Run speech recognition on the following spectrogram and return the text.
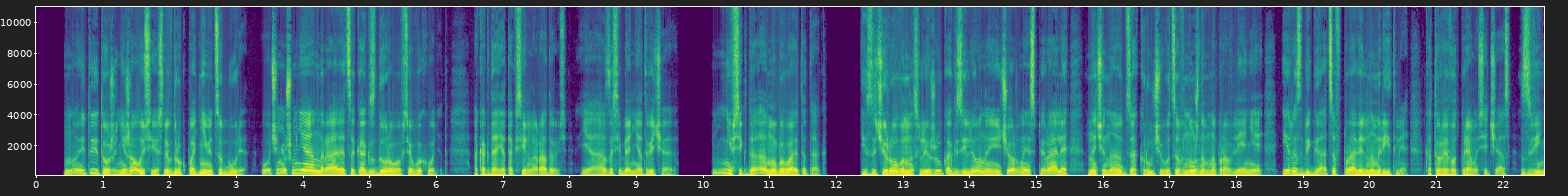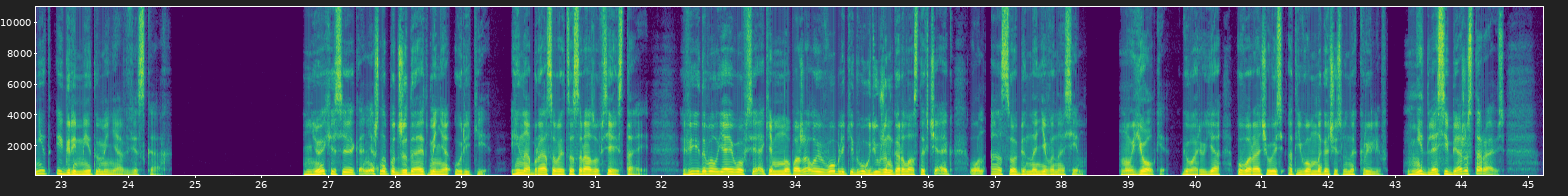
Ну и ты тоже не жалуйся, если вдруг поднимется буря. Очень уж мне нравится, как здорово все выходит. А когда я так сильно радуюсь, я за себя не отвечаю. Не всегда, но бывает и так. И зачарованно слежу, как зеленые и черные спирали начинают закручиваться в нужном направлении и разбегаться в правильном ритме, который вот прямо сейчас звенит и гремит у меня в висках. Нёхиси, конечно, поджидает меня у реки и набрасывается сразу всей стаей — Видывал я его всяким, но, пожалуй, в облике двух дюжин горластых чаек он особенно невыносим. «Ну, елки!» — говорю я, уворачиваясь от его многочисленных крыльев. «Не для себя же стараюсь,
